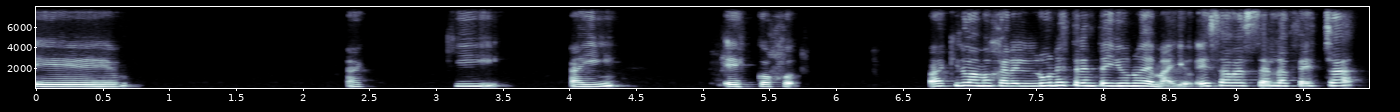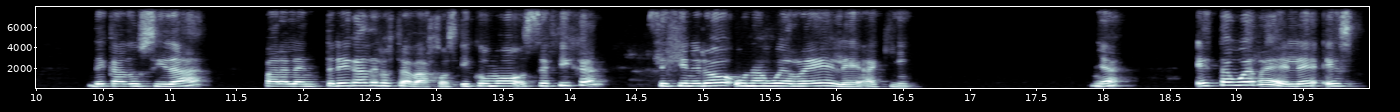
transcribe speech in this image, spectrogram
eh, aquí, ahí, escojo, aquí lo vamos a dejar el lunes 31 de mayo. Esa va a ser la fecha de caducidad para la entrega de los trabajos. Y como se fijan, se generó una URL aquí. ¿Ya? Esta URL es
